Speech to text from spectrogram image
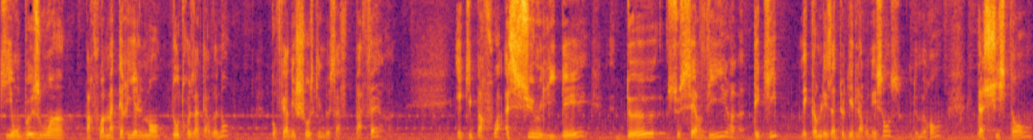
qui ont besoin parfois matériellement d'autres intervenants pour faire des choses qu'ils ne savent pas faire, et qui parfois assument l'idée de se servir d'équipes, mais comme les ateliers de la Renaissance, au demeurant, d'assistants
